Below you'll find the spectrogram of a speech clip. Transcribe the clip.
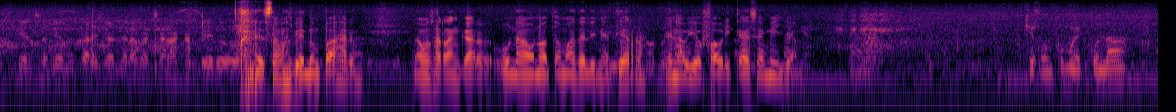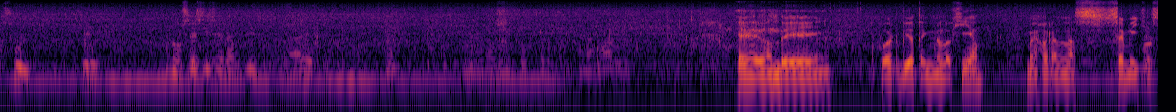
Es que el sonido es muy parecido al de la guacharaca, pero Estamos viendo un pájaro. Vamos a arrancar una nota más de línea tierra en la biofábrica de semilla. Que son como de cola azul. sí. No sé si será el mismo. Eh, donde por biotecnología mejoran las semillas.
